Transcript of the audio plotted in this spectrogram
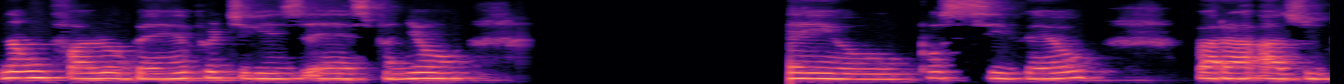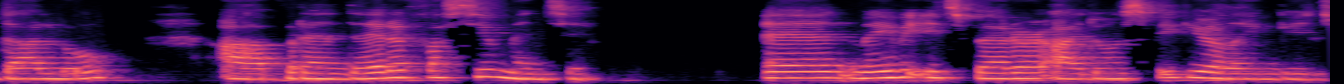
Não falo bem português e espanhol. É o possível para ajudá-lo a aprender facilmente. And maybe it's better I don't speak your language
